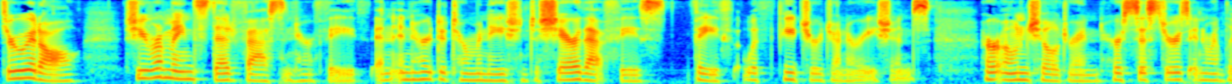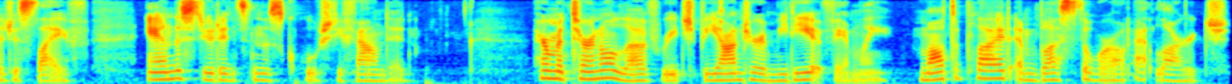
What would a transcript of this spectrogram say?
Through it all, she remained steadfast in her faith and in her determination to share that faith faith with future generations, her own children, her sisters in religious life, and the students in the school she founded. Her maternal love reached beyond her immediate family, multiplied and blessed the world at large.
